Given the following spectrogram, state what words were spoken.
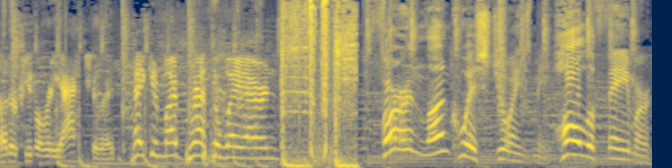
other people react to it. Taking my breath away, Aaron. Verne Lundquist joins me, Hall of Famer.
